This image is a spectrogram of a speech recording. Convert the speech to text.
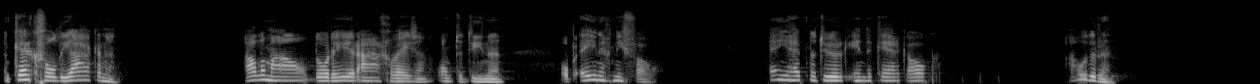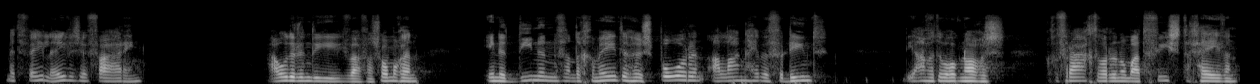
een kerk vol diakenen. Allemaal door de Heer aangewezen om te dienen op enig niveau. En je hebt natuurlijk in de kerk ook ouderen met veel levenservaring. Ouderen die, waarvan sommigen in het dienen van de gemeente hun sporen allang hebben verdiend. Die af en toe ook nog eens gevraagd worden om advies te geven.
